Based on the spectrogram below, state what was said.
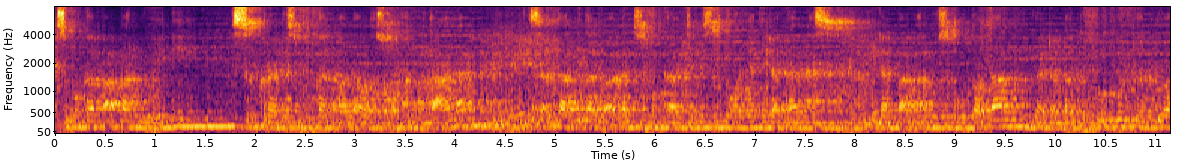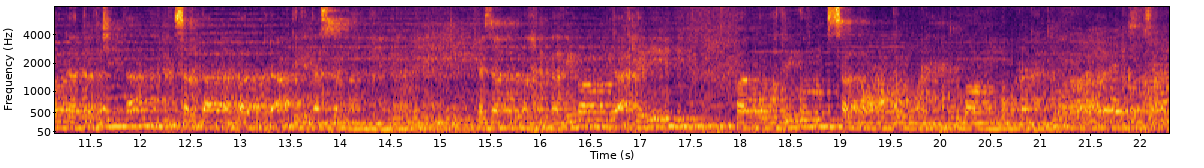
Semoga Pak Pandu ini segera disembuhkan oleh Allah Subhanahu wa taala serta kita doakan semoga jenis tumornya tidak ganas dan Pak Pandu sembuh total hingga dapat berkumpul dengan keluarga tercinta serta dapat beraktivitas kembali. Jazakumullah khairan katsiran. Barakallahu fikum. Assalamualaikum warahmatullahi wabarakatuh.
